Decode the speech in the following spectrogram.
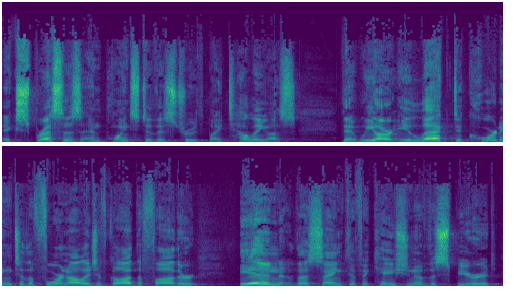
expresses and points to this truth by telling us that we are elect according to the foreknowledge of God the Father in the sanctification of the Spirit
